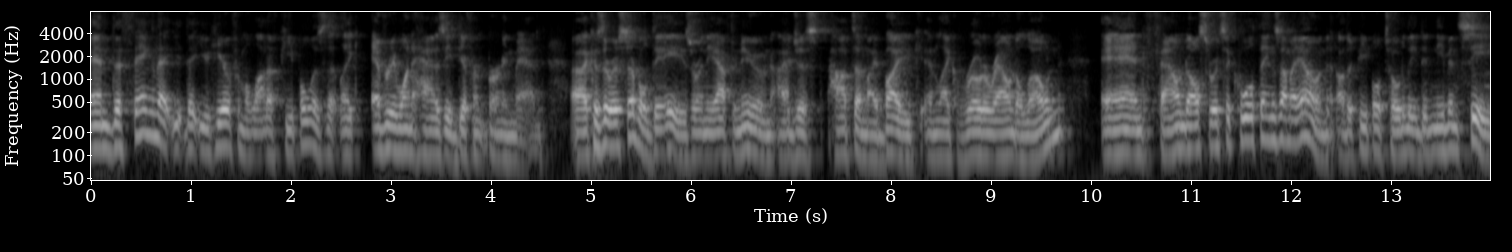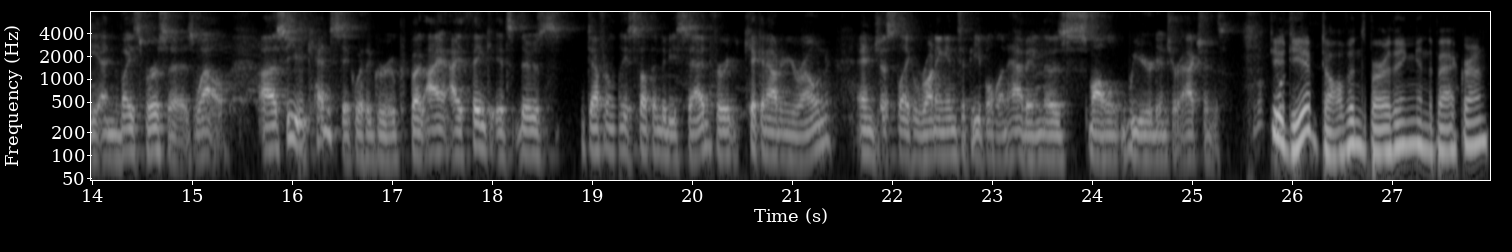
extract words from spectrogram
and the thing that that you hear from a lot of people is that like everyone has a different Burning Man because there were several days or in the afternoon I just hopped on my bike and like rode around alone and found all sorts of cool things on my own that other people totally didn't even see and vice versa as well. Uh, so you can stick with a group, but I, I think it's there's definitely something to be said for kicking out on your own and just like running into people and having those small weird interactions. Dude, do you have dolphins birthing in the background?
